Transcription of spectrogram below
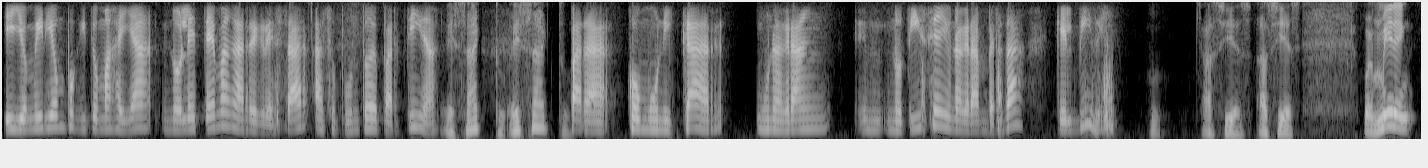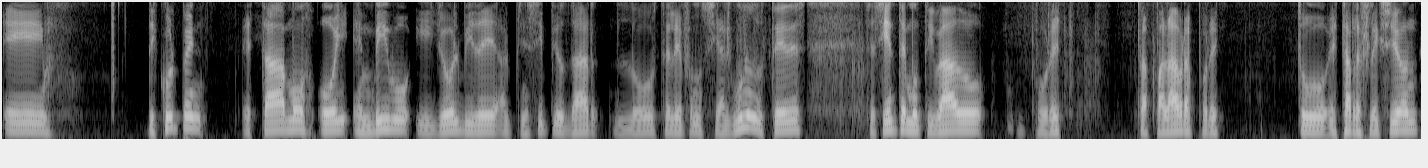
y yo me iría un poquito más allá, no le teman a regresar a su punto de partida Exacto, exacto. para comunicar una gran eh, noticia y una gran verdad que él vive. Así es, así es. Pues miren, eh, disculpen, estamos hoy en vivo y yo olvidé al principio dar los teléfonos. Si alguno de ustedes se siente motivado por estas palabras, por esta reflexión,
